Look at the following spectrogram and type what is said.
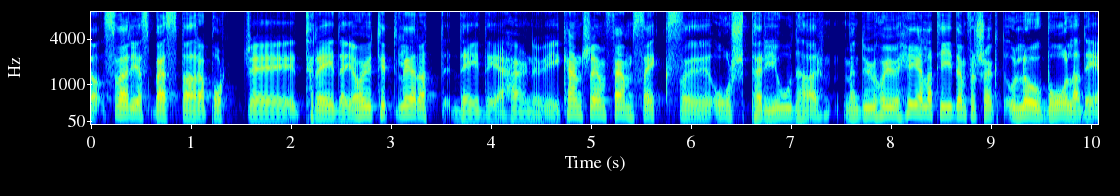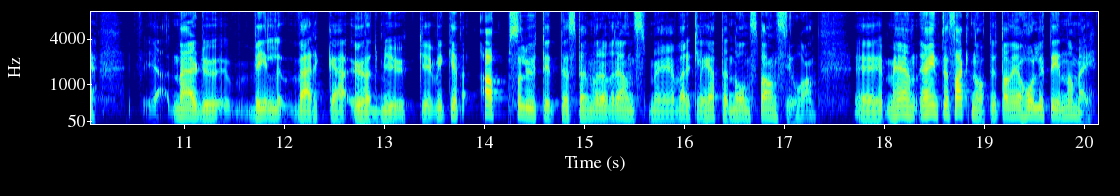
Ja, Sveriges bästa rapporttrader. Eh, jag har ju titulerat dig det här nu i kanske en 5-6 eh, års period här. Men du har ju hela tiden försökt att lowballa det ja, när du vill verka ödmjuk, vilket absolut inte stämmer överens med verkligheten någonstans Johan. Eh, men jag har inte sagt något utan jag har hållit inom mig.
